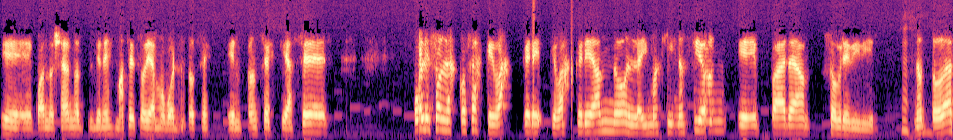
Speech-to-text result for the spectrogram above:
eh, cuando ya no tenés más eso, digamos, bueno, entonces, entonces ¿qué haces? ¿Cuáles son las cosas que vas, cre- que vas creando en la imaginación eh, para sobrevivir? No todas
